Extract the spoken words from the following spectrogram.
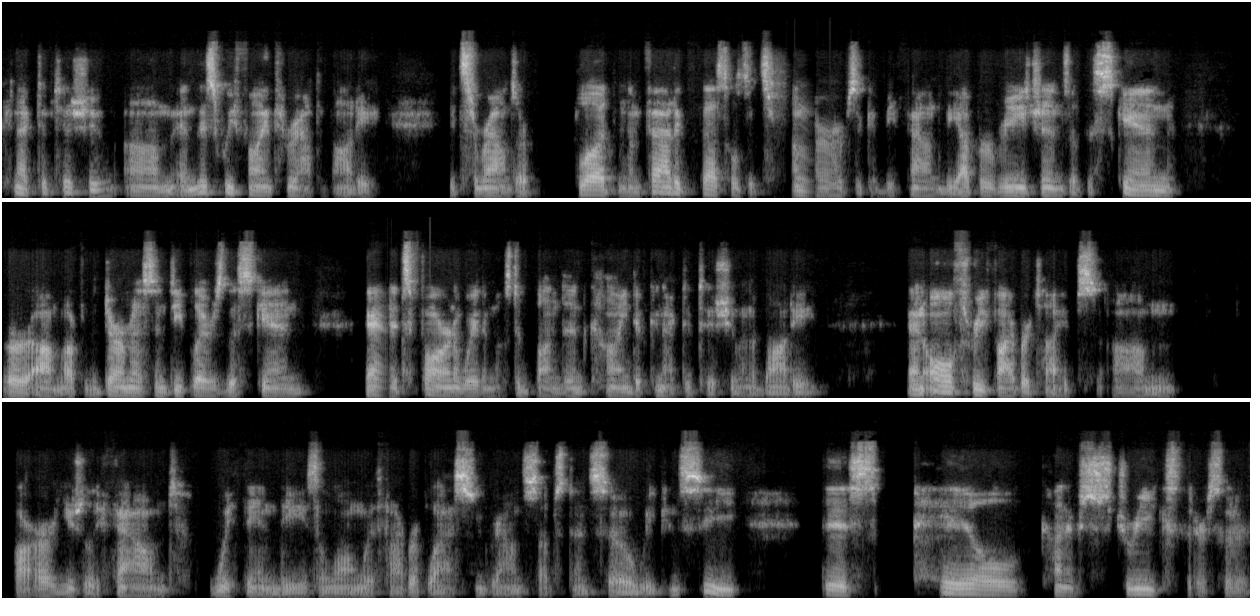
connective tissue, um, and this we find throughout the body. It surrounds our blood and lymphatic vessels, it's nerves, it can be found in the upper regions of the skin or um, upper the dermis and deep layers of the skin, and it's far and away the most abundant kind of connective tissue in the body. And all three fiber types um, are usually found within these, along with fibroblasts and ground substance. So we can see this pale kind of streaks that are sort of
